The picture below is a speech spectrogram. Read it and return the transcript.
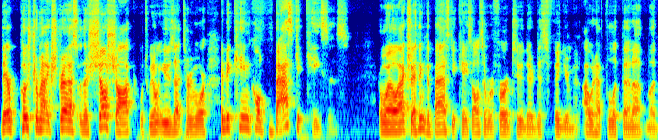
their post traumatic stress or their shell shock, which we don't use that term anymore, it became called basket cases well, actually, I think the basket case also referred to their disfigurement. I would have to look that up, but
